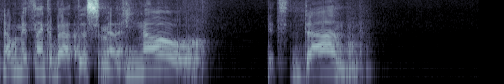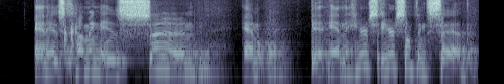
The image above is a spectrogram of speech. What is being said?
now let me think about this a minute. No, it's done and his coming is soon. And, and here's, here's something said.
